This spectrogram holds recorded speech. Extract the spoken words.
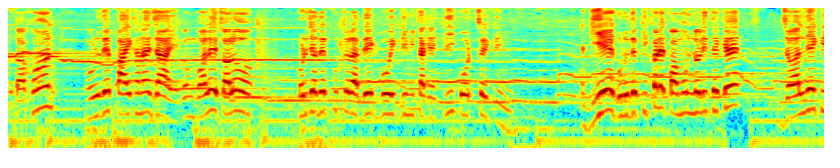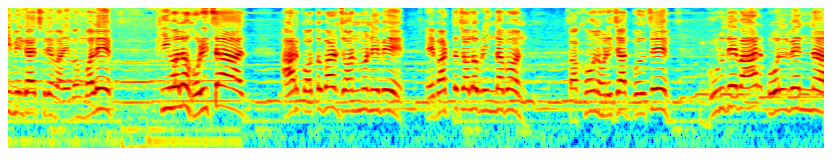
তো তখন গুরুদেব পায়খানায় যায় এবং বলে, চলো হরিচাঁদের পুত্ররা দেখব ওই কৃমিটাকে। কি করছে ওই কৃমি? গিয়ে গুরুদেব কি করে, কমণ্ডলী থেকে জল নিয়ে কৃমির গায়ে ছুঁড়ে মারে এবং বলে, কি হলো হরিচাঁদ? আর কতবার জন্ম নেবে? এবার তো চলো বৃন্দাবন। তখন হরিচাঁদ বলছে, গুরুদেব আর বলবেন না।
